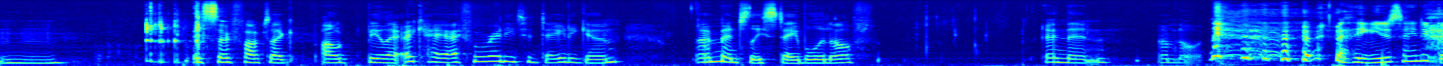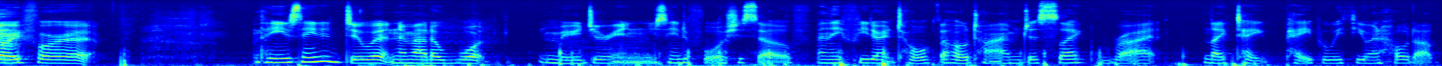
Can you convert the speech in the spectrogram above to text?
Mm. it's so fucked. Like I'll be like, okay, I feel ready to date again. I'm mentally stable enough, and then I'm not. I think you just need to go for it. I think you just need to do it no matter what mood you're in. You just need to force yourself. And if you don't talk the whole time, just like write, like take paper with you and hold up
